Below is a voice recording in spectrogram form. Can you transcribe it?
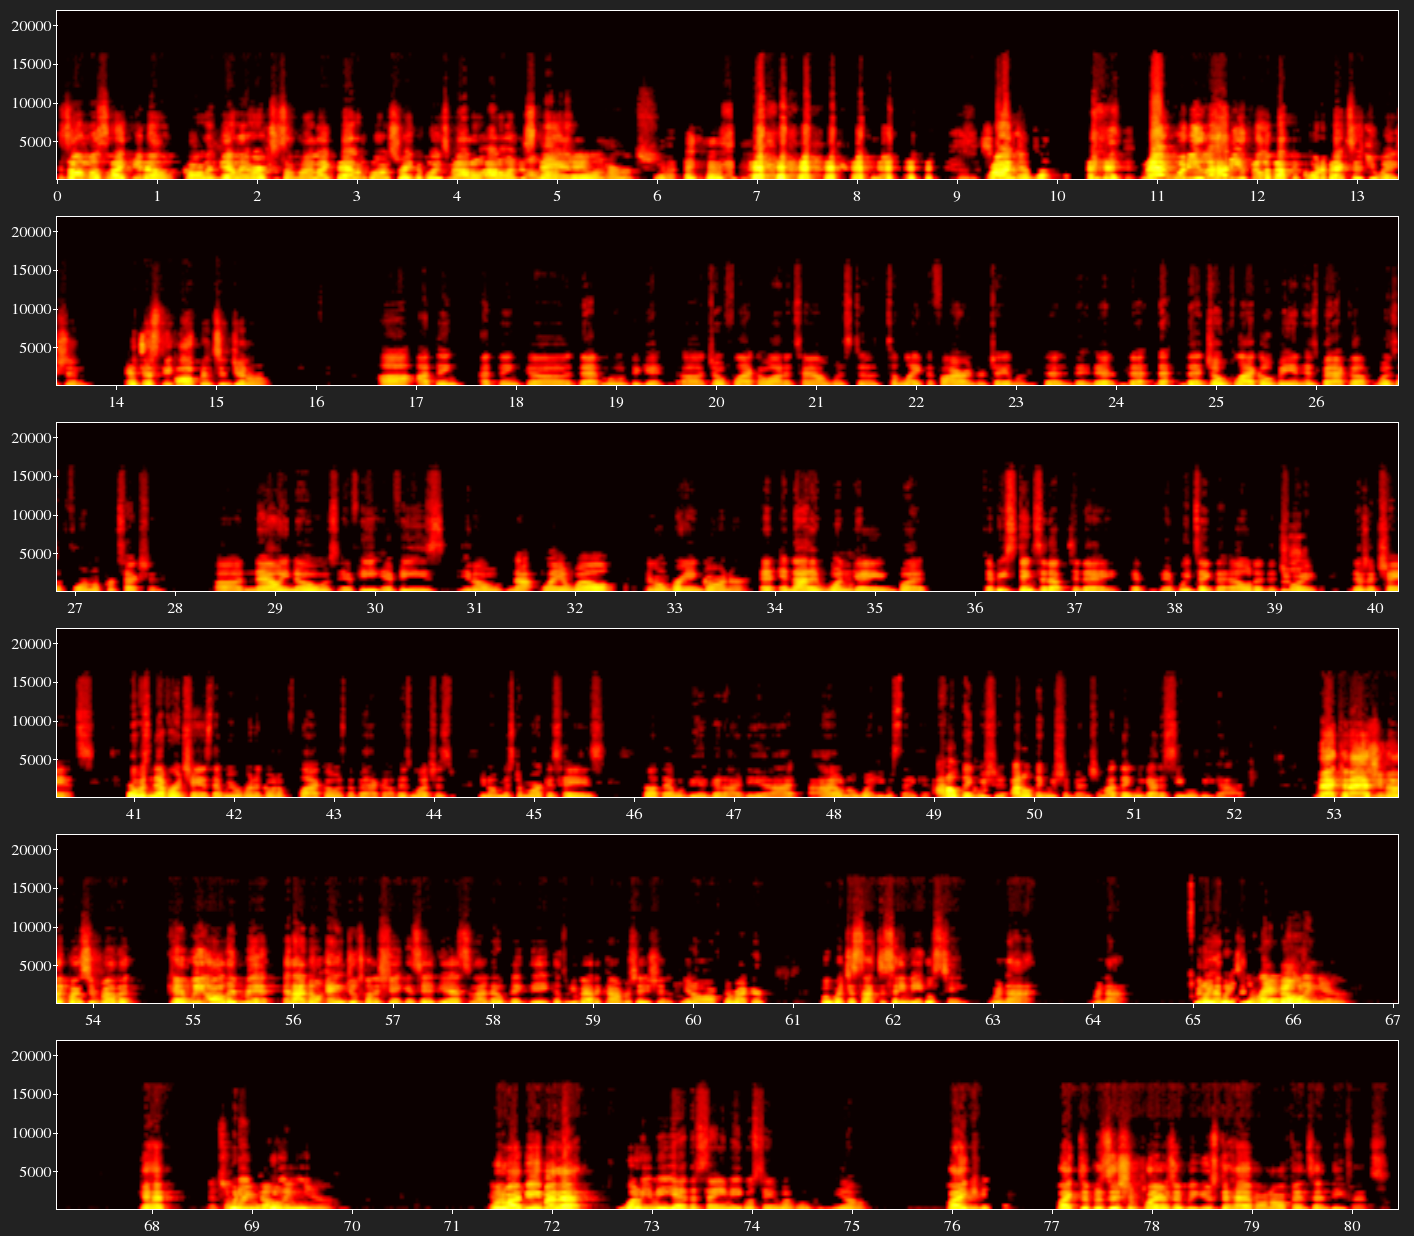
it's almost like you know calling Jalen Hurts or something like that. I'm going straight to voicemail. I don't I don't Mm, I'm not understand. Jalen Hurts. Roger. of, uh, Matt, what do you how do you feel about the quarterback situation and just the offense in general? Uh, I think I think uh, that move to get uh, Joe Flacco out of town was to to light the fire under Jalen. That that that that that Joe Flacco being his backup was a form of protection. Uh, now he knows if he if he's you know not playing well, they're gonna bring in Gardner, and, and not in one game, but if he stinks it up today, if if we take the L to Detroit, there's a chance. There was never a chance that we were going to go to Flacco as the backup, as much as you know Mr. Marcus Hayes thought that would be a good idea. I I don't know what he was thinking. I don't think we should. I don't think we should bench him. I think we got to see what we got. Matt, can I ask you another question, brother? Can we all admit, and I know Angel's going to shake his head yes, and I know Big D because we've had a conversation, you know, off the record, but we're just not the same Eagles team. We're not. We're not. We don't What- have. what do you a mean rebuilding year. Go ahead. It's a What do you- what do rebuilding year. What do I mean by that? What do you mean? Yeah, the same Eagles team. What, what you know? Like, what do you get- like the position players that we used to have on offense and defense.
